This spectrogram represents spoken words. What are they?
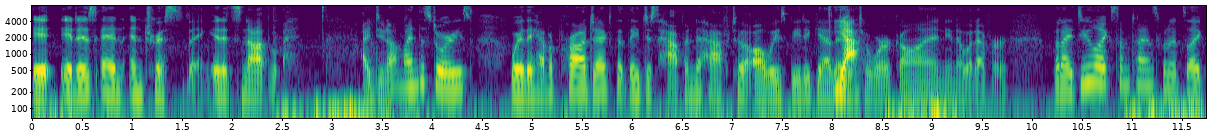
it. It is an interest thing, and it's not. I do not mind the stories where they have a project that they just happen to have to always be together Yeah. to work on, you know, whatever. But I do like sometimes when it's like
